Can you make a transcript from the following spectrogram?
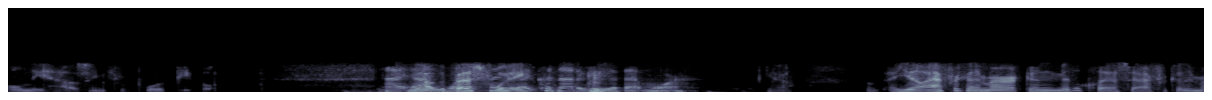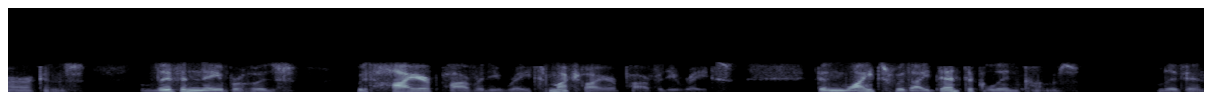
only housing for poor people. I, now, I the best way I could not agree with that more. Yeah, you know, African American, middle class African Americans live in neighborhoods with higher poverty rates, much higher poverty rates than whites with identical incomes live in.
